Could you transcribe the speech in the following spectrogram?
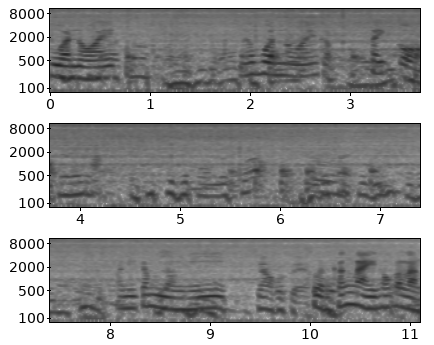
วัวน้อย เนื้อวัวน้อยกับไส้กรอกค่ะ อืมอันนี้ก็มีนี่ C'est un repère. ส่วนข้างในเขากำลัง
